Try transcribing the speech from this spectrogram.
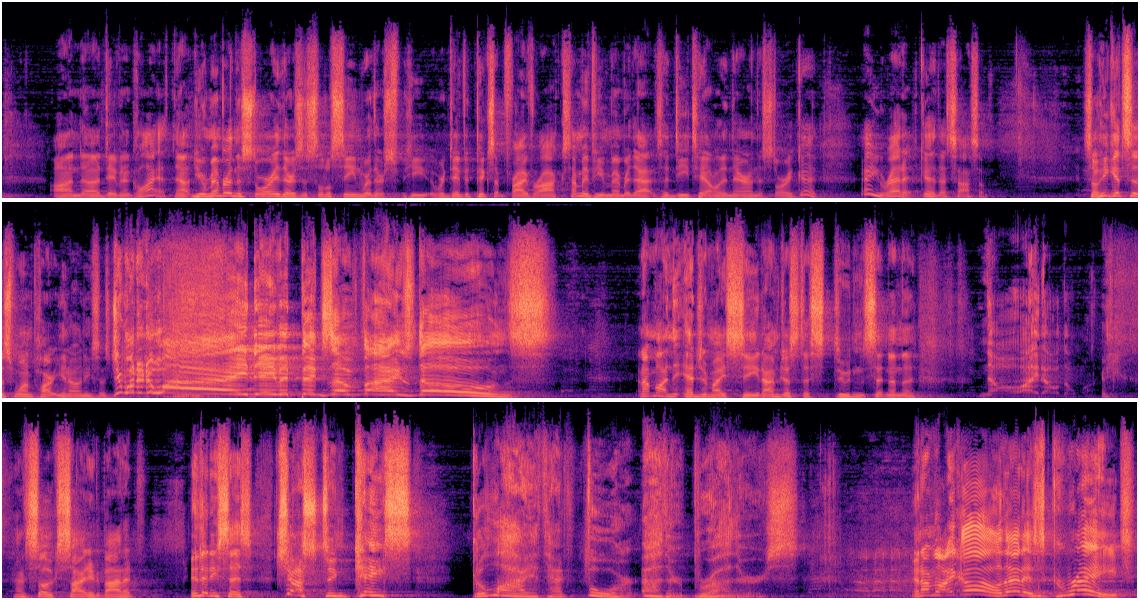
on uh, David and Goliath. Now, do you remember in the story, there's this little scene where, there's, he, where David picks up five rocks? How many of you remember that? It's a detail in there in the story. Good. Hey, you read it. Good. That's awesome. So he gets this one part, you know, and he says, Do you want to know why David picks up five stones? And I'm on the edge of my seat. I'm just a student sitting in the, no, I don't know. I'm so excited about it. And then he says, Just in case Goliath had four other brothers. And I'm like, Oh, that is great.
